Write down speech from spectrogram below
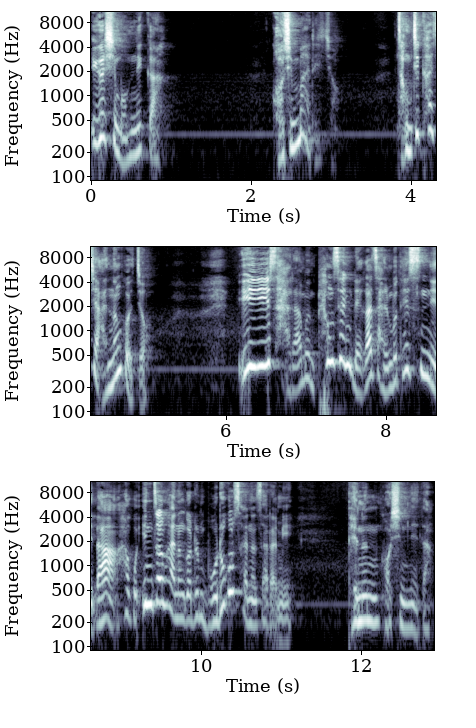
이것이 뭡니까? 거짓말이죠. 정직하지 않는 거죠. 이 사람은 평생 내가 잘못했습니다 하고 인정하는 것을 모르고 사는 사람이 되는 것입니다.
